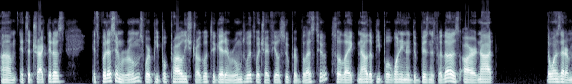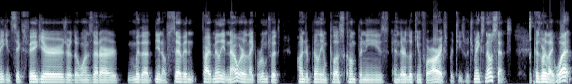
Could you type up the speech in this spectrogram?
Um, it's attracted us. It's put us in rooms where people probably struggle to get in rooms with, which I feel super blessed to. So like now the people wanting to do business with us are not the ones that are making six figures or the ones that are with a you know seven five million. Now we're in like rooms with hundred billion plus companies, and they're looking for our expertise, which makes no sense because we're like, what?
